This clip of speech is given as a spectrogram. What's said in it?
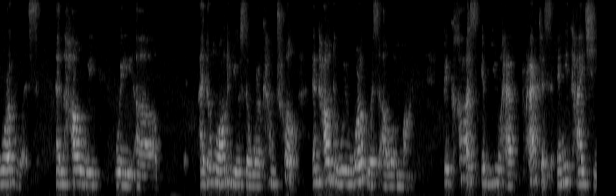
work with and how we we. Uh, I don't want to use the word control. And how do we work with our mind? Because if you have practiced any Tai Chi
